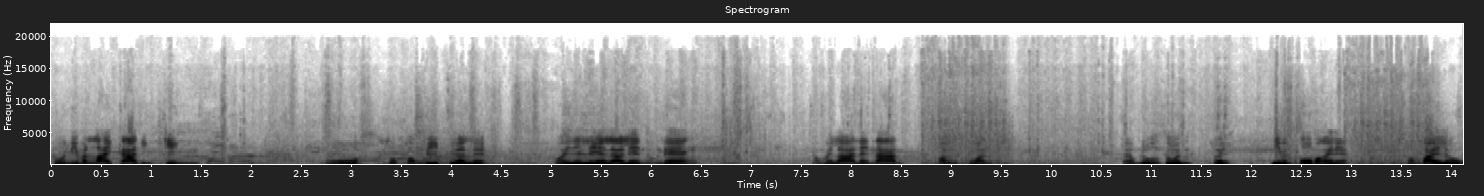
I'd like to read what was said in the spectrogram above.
พวกนี้มันร้ายกาจจริงๆโอ้ศพซอมบี้เกลือนเลยโอ้ยได้เหรียญแล้วเหรียญทองแดงเอาเวลาเล่นนานพอสมควรเติมลูกกระสุนเฮ้ยนี่มันโผล่มาไงเนี่ยส่งใบลุง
